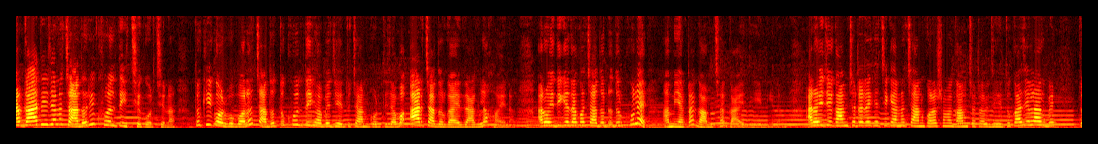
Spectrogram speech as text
আর গা দিয়ে যেন চাদরই খুলতে ইচ্ছে করছে না। তো কি করব বলো, চাদর তো খুলতেই হবে, যেহেতু চান করতে যাব, আর চাদর গায়ে রাখলে হয় না। আর ওইদিকে দেখো চাদর টাদর খুলে আমি একটা গামছা গায়ে দিয়ে আর ওই যে গামছাটা রেখেছি কেন চান করার সময় গামছাটা যেহেতু কাজে লাগবে, তো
